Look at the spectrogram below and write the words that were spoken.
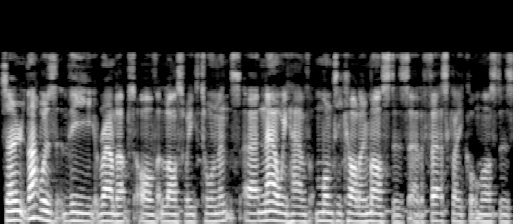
So that was the roundups of last week's tournaments. Uh, now we have Monte Carlo Masters, uh, the first clay court Masters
